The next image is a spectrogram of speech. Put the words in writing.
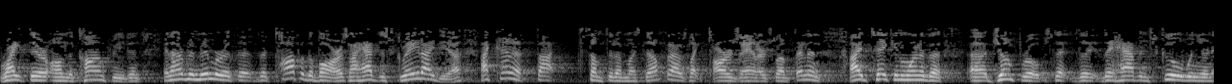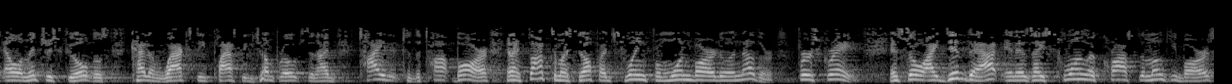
right there on the concrete. And and I remember at the, the top of the bars, I had this great idea. I kind of thought something of myself that I was like Tarzan or something. And I'd taken one of the uh, jump ropes that they have in school when you're in elementary school, those kind of waxy plastic jump ropes, and I'd tied it to the top bar. And I thought to myself I'd swing from one bar to another, first grade. And so I did that, and as I swung across the monkey bars,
